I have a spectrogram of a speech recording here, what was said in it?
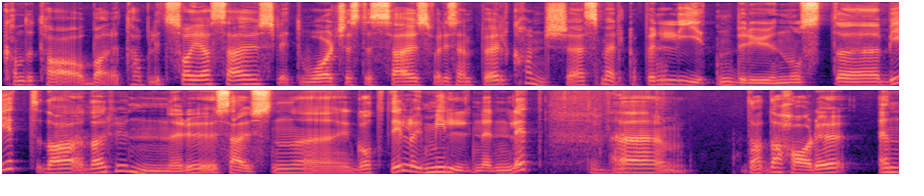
kan du ta bare ta på litt soyasaus, litt Worcester-saus f.eks. Kanskje smelte opp en liten brunostbit. Da, da runder du sausen eh, godt til, og mildner den litt. Eh, Da, da har du en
